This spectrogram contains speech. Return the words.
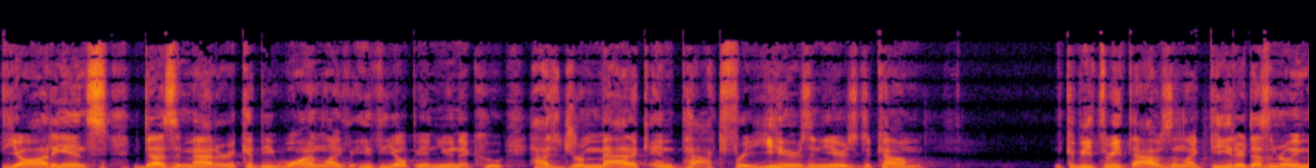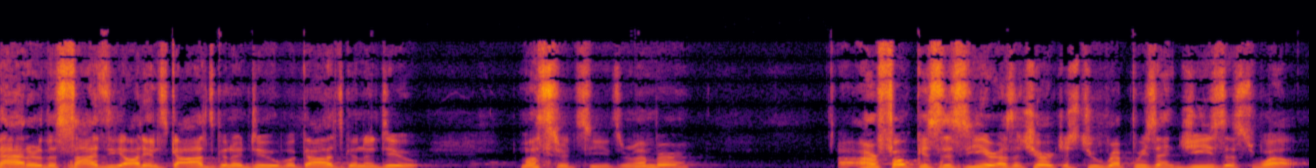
The audience doesn't matter. It could be one like the Ethiopian eunuch who has dramatic impact for years and years to come. It could be 3,000 like Peter. It doesn't really matter the size of the audience. God's going to do what God's going to do. Mustard seeds, remember? Our focus this year as a church is to represent Jesus well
